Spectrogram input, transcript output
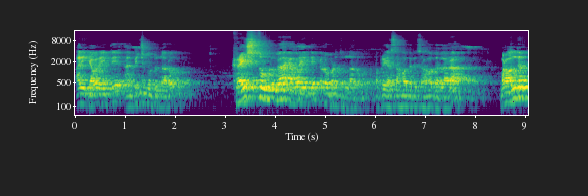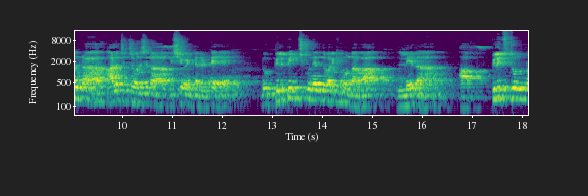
అని ఎవరైతే అనిపించుకుంటున్నారో క్రైస్తవులుగా ఎవరైతే పిలువబడుతున్నారో ప్రియ సహోదరి సహోదరులారా మనం అందరం కూడా ఆలోచించవలసిన విషయం ఏంటంటే నువ్వు పిలిపించుకునేంత వరకు ఉన్నావా లేదా ఆ పిలుస్తున్న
